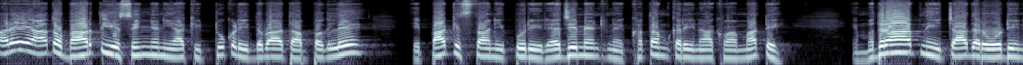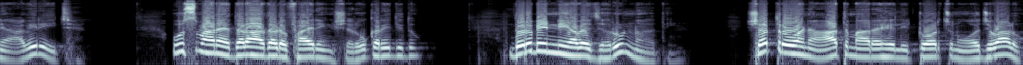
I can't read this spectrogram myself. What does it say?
અરે, આ તો ભારતીય સૈન્યની આખી ટુકડી દબાતા પગલે એ પાકિસ્તાની પૂરી રેજિમેન્ટને ખતમ કરી નાખવા માટે એ મધરાતની ચાદર ઓઢીને આવી રહી છે. ઉસ્માને ધડાધડ ફાયરિંગ શરૂ કરી દીધું. દૂરબીનની હવે જરૂર ન હતી. શત્રુઓના હાથમાં રહેલી ટોર્ચનું અજવાળું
